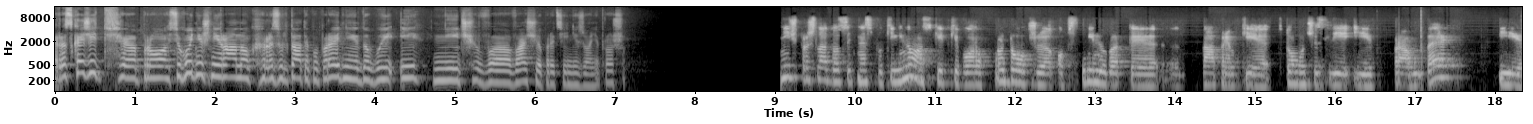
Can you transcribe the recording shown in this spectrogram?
Розкажіть е, про сьогоднішній ранок, результати попередньої доби і ніч в вашій операційній зоні. Прошу. Ніч пройшла досить неспокійно, оскільки ворог продовжує обстрілювати е, напрямки, в тому числі і в правий берег. І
